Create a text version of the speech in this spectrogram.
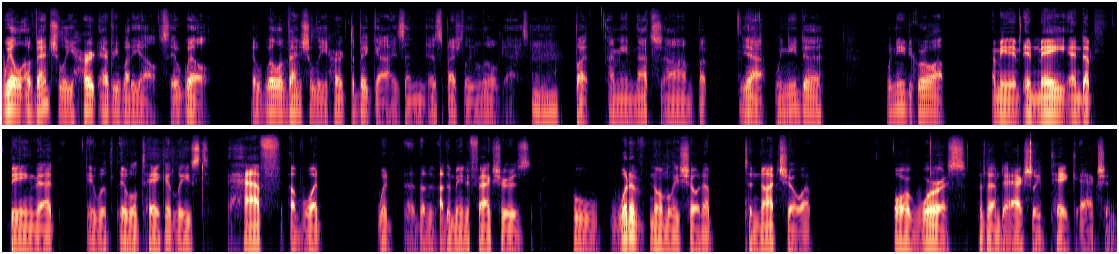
will eventually hurt everybody else. It will. It will eventually hurt the big guys and especially the little guys. But I mean, that's. Um, but yeah, we need to. We need to grow up. I mean, it, it may end up being that it will it will take at least half of what would uh, the other manufacturers who would have normally showed up to not show up or worse for them to actually take action.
